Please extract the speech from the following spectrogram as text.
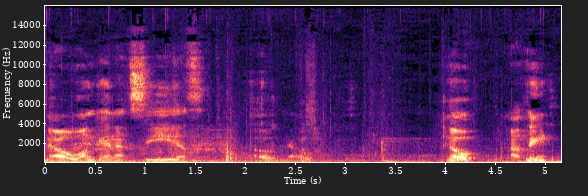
No one cannot see us. Oh no. No, nothing.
